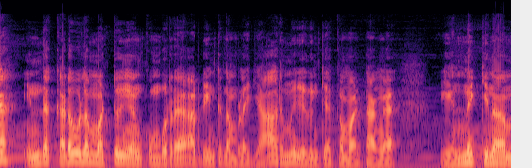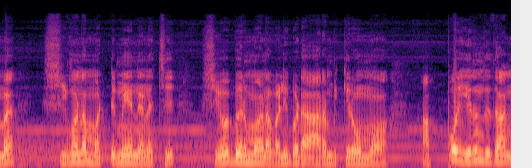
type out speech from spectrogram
ஏன் இந்த கடவுளை மட்டும் ஏன் கும்பிட்ற அப்படின்ட்டு நம்மளை யாருமே எதுவும் கேட்க மாட்டாங்க. என்னைக்கு நாம் சிவனை மட்டுமே நினச்சி சிவபெருமானை வழிபட ஆரம்பிக்கிறோமோ அப்போ இருந்து தான்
